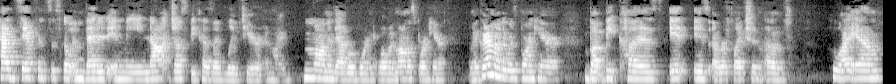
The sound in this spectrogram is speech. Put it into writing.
had San Francisco embedded in me, not just because I've lived here and my mom and dad were born, well, my mom was born here and my grandmother was born here, but because it is a reflection of who I am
